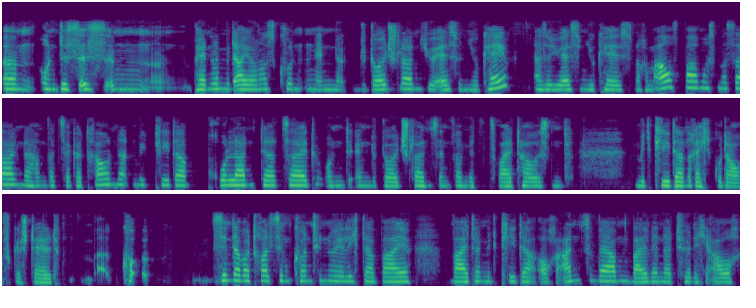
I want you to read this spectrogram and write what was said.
Ähm, und es ist ein Panel mit Ionos-Kunden in Deutschland, US und UK. Also US und UK ist noch im Aufbau, muss man sagen. Da haben wir ca. 300 Mitglieder pro Land derzeit und in Deutschland sind wir mit 2000 Mitgliedern recht gut aufgestellt sind aber trotzdem kontinuierlich dabei, weiter Mitglieder auch anzuwerben, weil wir natürlich auch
